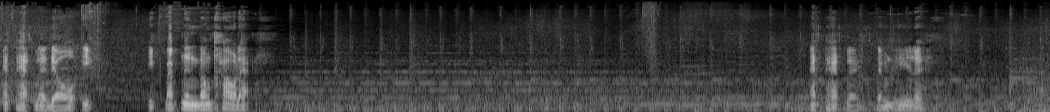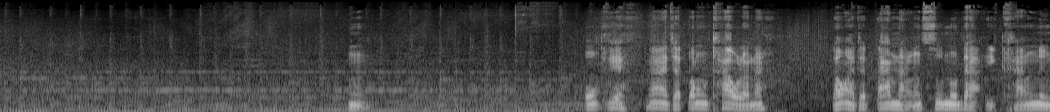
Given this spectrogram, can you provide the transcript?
แอคแท็กเลยเดี๋ยวอีกอีกแป๊บหนึ่งต้องเข้าแล้วแอคแท็กเลยเต็มที่เลย อืม โอเค น่าจะต้องเข้าแล้วนะ เราอาจจะตามหนังซูโนดะอีกครั้งหนึ่ง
